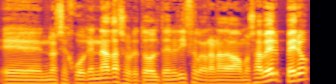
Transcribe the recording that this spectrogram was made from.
eh, no se jueguen nada, sobre todo el Tenerife, el Granada vamos a ver, pero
